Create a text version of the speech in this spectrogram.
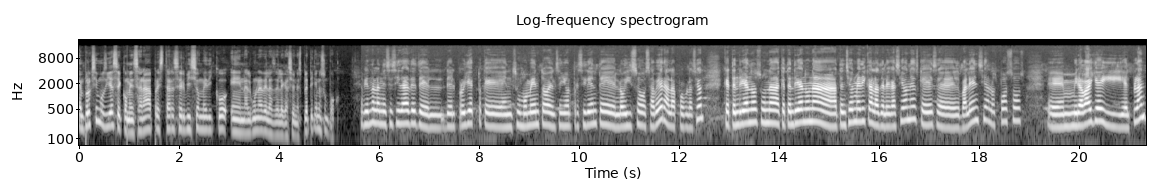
En próximos días se comenzará a prestar servicio médico en alguna de las delegaciones. Platíquenos un poco. Viendo las necesidades del, proyecto que en su momento el señor presidente lo hizo saber a la población, que, tendríamos una, que tendrían una atención médica en las delegaciones, que es eh, Valencia, Los Pozos, eh, Miravalle y El Plan,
